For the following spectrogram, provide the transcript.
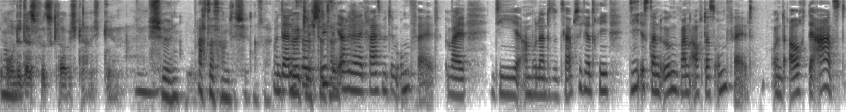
Ohne das wird es, glaube ich, gar nicht gehen. Schön. Ach, das haben Sie schön gesagt. Und dann Wirklich, ist so, schließt sich auch wieder der Kreis mit dem Umfeld, weil die ambulante Sozialpsychiatrie, die ist dann irgendwann auch das Umfeld und auch der Arzt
